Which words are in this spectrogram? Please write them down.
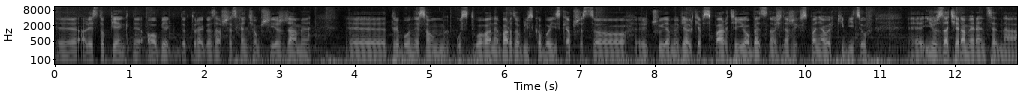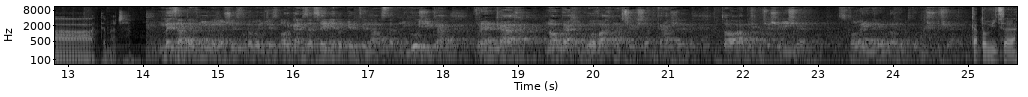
Y, ale jest to piękny obiekt, do którego zawsze z chęcią przyjeżdżamy. Y, Trybuny są usytuowane bardzo blisko boiska, przez co y, czujemy wielkie wsparcie i obecność naszych wspaniałych kibiców y, i już zacieramy ręce na te mecze. My zapewnimy, że wszystko będzie zorganizacyjnie dopięte na ostatni guzik, w rękach, nogach i głowach naszych siatkarzy to, abyśmy cieszyli się z kolejnej obrony Świata. Katowice,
